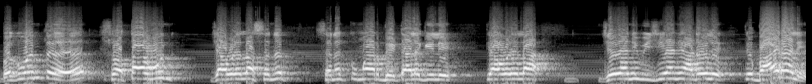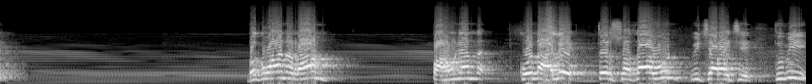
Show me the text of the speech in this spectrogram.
भगवंत स्वतःहून ज्या वेळेला सनत सनत कुमार भेटायला गेले त्यावेळेला जय आणि विजयाने अडवले ते बाहेर आले. भगवान राम पाहुण्यांना कोण आले तर स्वतःहून विचारायचे तुम्ही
